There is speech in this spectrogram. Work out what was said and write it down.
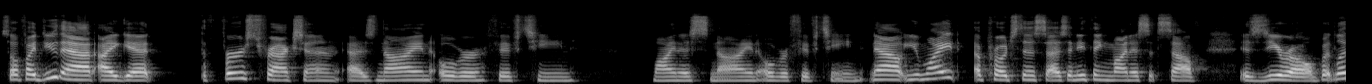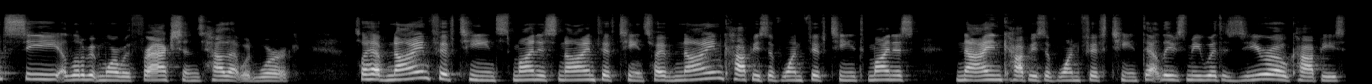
So if I do that, I get the first fraction as 9 over 15 minus 9 over 15. Now you might approach this as anything minus itself is 0, but let's see a little bit more with fractions how that would work. So I have 9 fifteenths minus 9 fifteenths. So I have 9 copies of 1 fifteenth minus 9 copies of 1 fifteenth. That leaves me with 0 copies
